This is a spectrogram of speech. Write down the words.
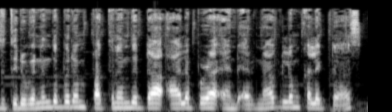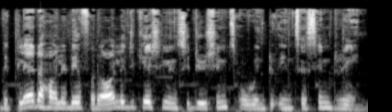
The Thiruvananthapuram, Pathanamthitta, Alappuzha, and Ernakulam collectors declared a holiday for all educational institutions owing to incessant rain.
